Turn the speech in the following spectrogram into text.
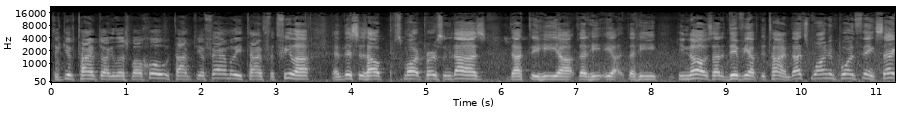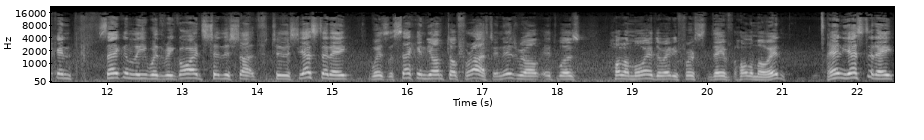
to give time to HaKadosh Baruch Hu, time to your family, time for tefillah, and this is how smart person does that he uh, that he uh, that he he knows how to divvy up the time. That's one important thing. Second, secondly, with regards to this uh, to this yesterday was the second Yom Tov for us in Israel. It was Holomoed already, first day of Holomoed, and yesterday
